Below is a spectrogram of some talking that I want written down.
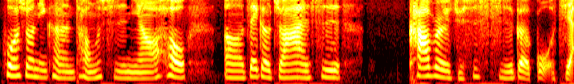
或者说你可能同时你要后呃这个专案是。coverage 是十个国家，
